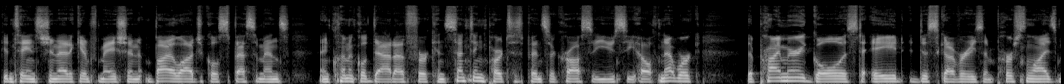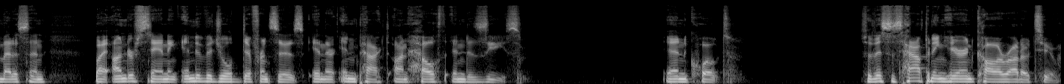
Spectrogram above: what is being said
contains genetic information, biological specimens, and clinical data for consenting participants across the UC Health network. The primary goal is to aid discoveries in personalized medicine by understanding individual differences in their impact on health and disease. End quote. So, this is happening here in Colorado too.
